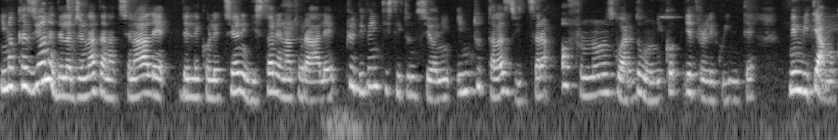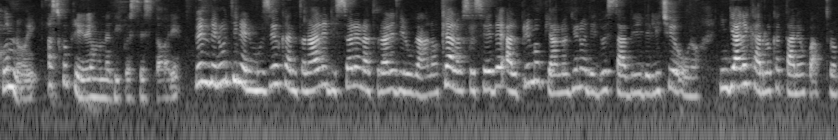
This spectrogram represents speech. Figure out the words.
In occasione della giornata nazionale delle collezioni di storia naturale, più di 20 istituzioni in tutta la Svizzera offrono uno sguardo unico dietro le quinte, vi invitiamo con noi a scoprire una di queste storie. Benvenuti nel Museo Cantonale di Storia Naturale di Lugano, che ha la sua sede al primo piano di uno dei due stabili del Liceo 1, in Viale Carlo Cattaneo 4.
